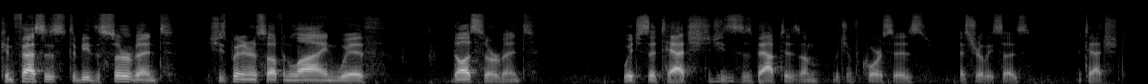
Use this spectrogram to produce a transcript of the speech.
confesses to be the servant, she's putting herself in line with the servant, which is attached to Jesus' baptism, which of course is, as Shirley says, attached.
